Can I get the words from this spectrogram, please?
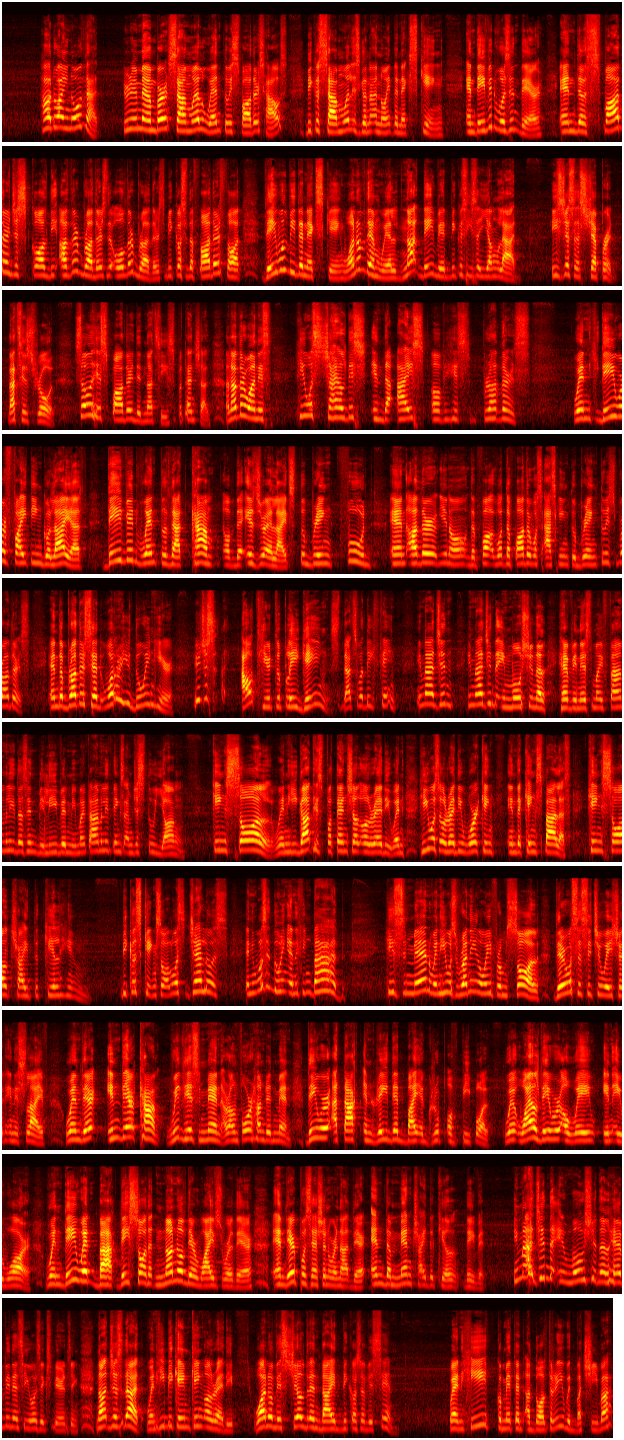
How do I know that? You remember Samuel went to his father's house because Samuel is going to anoint the next king. And David wasn't there. And the father just called the other brothers, the older brothers, because the father thought they will be the next king. One of them will, not David, because he's a young lad. He's just a shepherd. That's his role. So his father did not see his potential. Another one is he was childish in the eyes of his brothers. When they were fighting Goliath, David went to that camp of the Israelites to bring food and other, you know, the, what the father was asking to bring to his brothers. And the brother said, What are you doing here? You're just out here to play games. That's what they think. Imagine, imagine the emotional heaviness. My family doesn't believe in me. My family thinks I'm just too young. King Saul, when he got his potential already, when he was already working in the king's palace, King Saul tried to kill him because King Saul was jealous and he wasn't doing anything bad. His men, when he was running away from Saul, there was a situation in his life when they're in their camp with his men, around 400 men, they were attacked and raided by a group of people while they were away in a war. When they went back, they saw that none of their wives were there and their possession were not there, and the men tried to kill David. Imagine the emotional heaviness he was experiencing. Not just that, when he became king already, one of his children died because of his sin. When he committed adultery with Bathsheba,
